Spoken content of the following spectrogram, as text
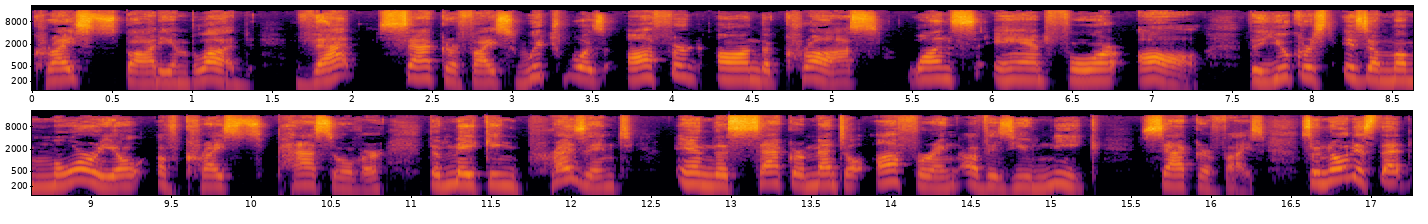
Christ's body and blood, that sacrifice which was offered on the cross once and for all. The Eucharist is a memorial of Christ's Passover, the making present and the sacramental offering of his unique sacrifice. So notice that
